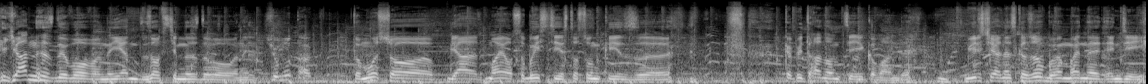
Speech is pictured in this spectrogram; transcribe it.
Я не здивований, я зовсім не здивований. Чому так? Тому що я маю особисті стосунки з е, капітаном цієї команди. Більше я не скажу, бо в мене NDA.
